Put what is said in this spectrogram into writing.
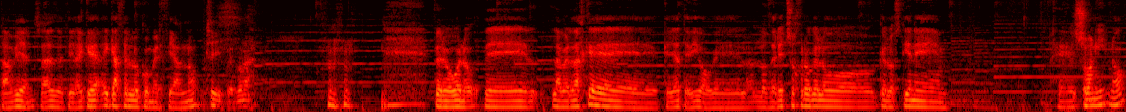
también, ¿sabes? Es decir, hay que, hay que hacerlo comercial, ¿no? Sí, perdona. Pero bueno, de- la verdad es que, que ya te digo, que los derechos creo que, lo, que los tiene eh, Sony, ¿no?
